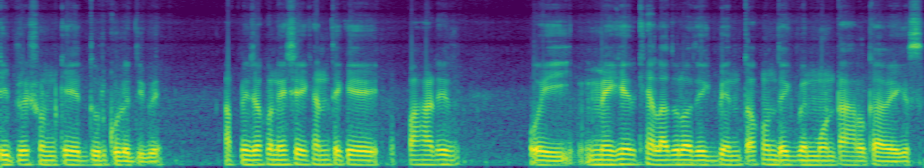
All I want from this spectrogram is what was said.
ডিপ্রেশনকে দূর করে দিবে। আপনি যখন এসে এখান থেকে পাহাড়ের ওই মেঘের খেলাধুলা দেখবেন, তখন দেখবেন মনটা হালকা হয়ে গেছে।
